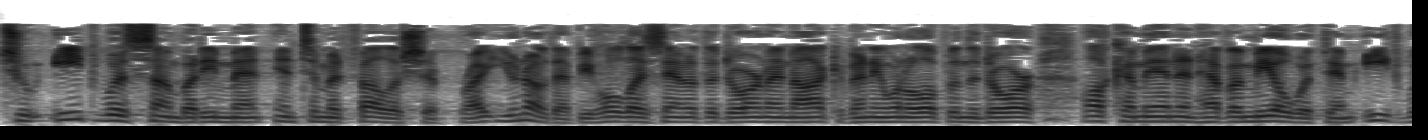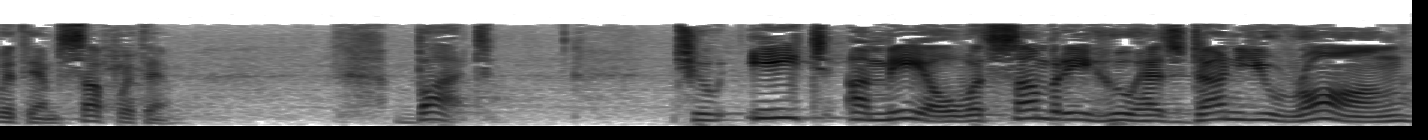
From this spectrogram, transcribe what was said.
to eat with somebody meant intimate fellowship, right? You know that. Behold, I stand at the door and I knock. If anyone will open the door, I'll come in and have a meal with him, eat with him, sup with him. But to eat a meal with somebody who has done you wrong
